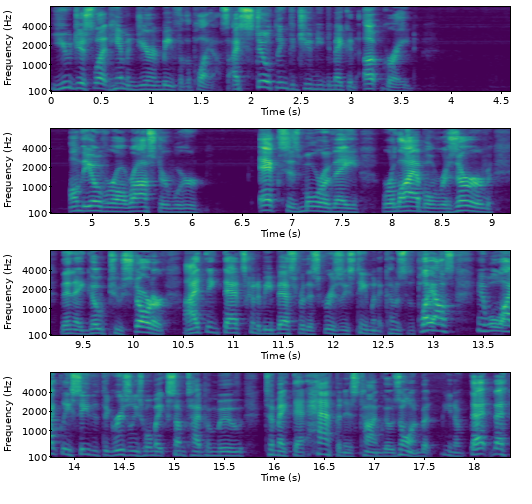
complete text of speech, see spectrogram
you just let him and Jaren be for the playoffs. I still think that you need to make an upgrade on the overall roster where X is more of a reliable reserve than a go to starter. I think that's going to be best for this Grizzlies team when it comes to the playoffs, and we'll likely see that the Grizzlies will make some type of move to make that happen as time goes on. But, you know, that, that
